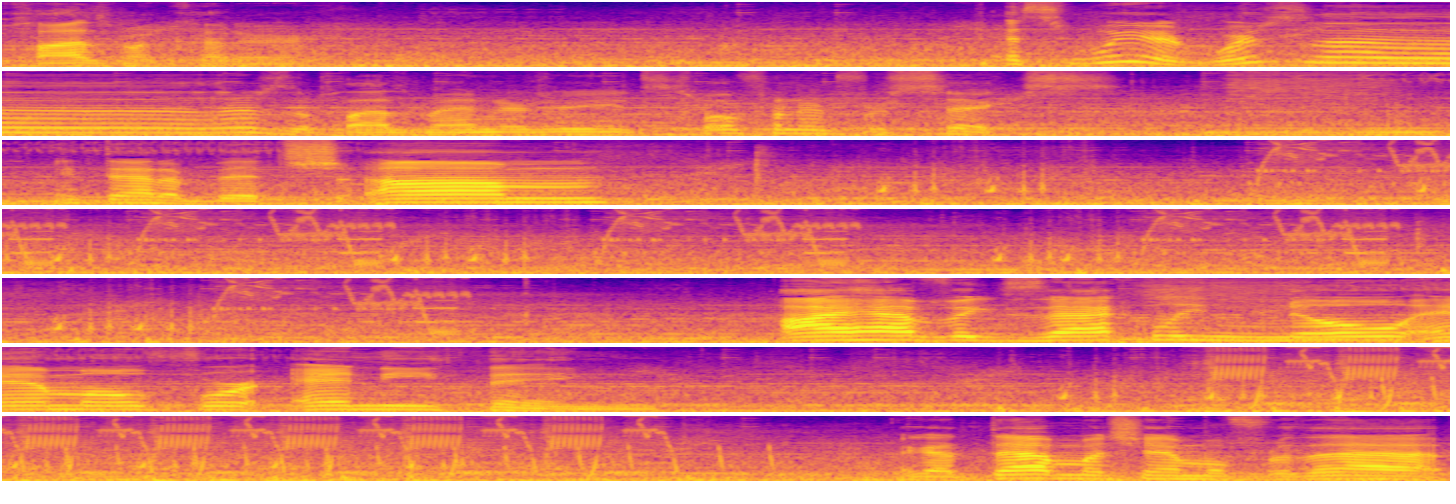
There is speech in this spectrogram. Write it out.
Plasma cutter. It's weird. Where's the... There's the plasma energy. It's 1200 for 6. Ain't that a bitch. Um... I have exactly no ammo for anything. I got that much ammo for that.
